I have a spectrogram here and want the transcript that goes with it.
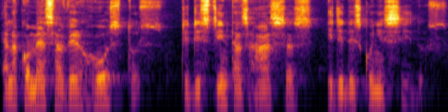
ela começa a ver rostos de distintas raças e de desconhecidos.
